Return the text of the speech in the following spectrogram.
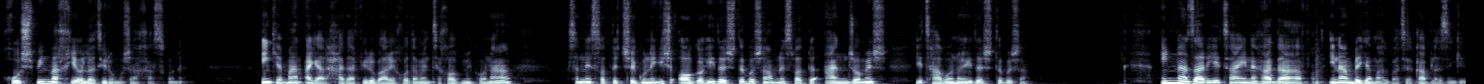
خوشبین و خیالاتی رو مشخص کنه. اینکه من اگر هدفی رو برای خودم انتخاب می‌کنم اصلا نسبت به چگونگیش آگاهی داشته باشم نسبت به انجامش یه توانایی داشته باشم. این نظریه تعیین هدف اینم بگم البته قبل از اینکه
